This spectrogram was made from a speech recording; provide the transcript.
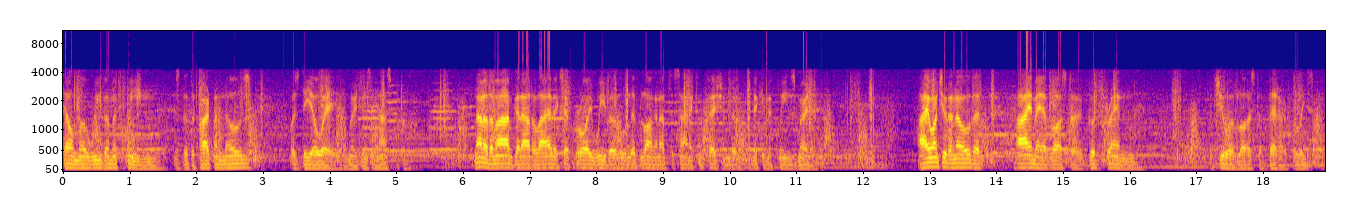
Thelma Weaver McQueen, as the department knows, was DOA at Emergency Hospital. None of the mob got out alive except Roy Weaver, who lived long enough to sign a confession to Mickey McQueen's murder. I want you to know that I may have lost a good friend, but you have lost a better policeman.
